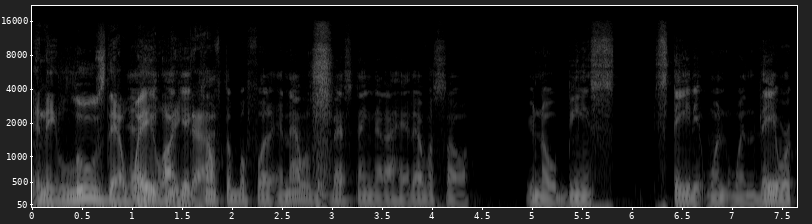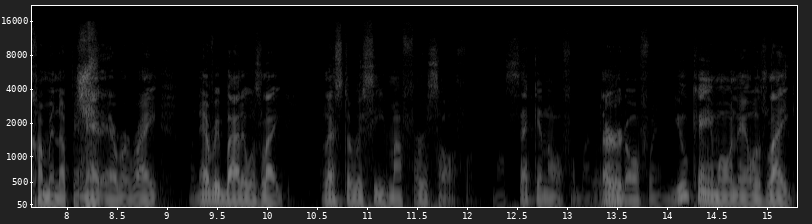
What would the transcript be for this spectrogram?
and they lose their Yeah, way he- he like get that. comfortable for it, and that was the best thing that I had ever saw. You know, being stated when when they were coming up in that era, right? When everybody was like, "Blessed to receive my first offer, my second offer, my Mm-hmm. third offer," and you came on there and was like,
